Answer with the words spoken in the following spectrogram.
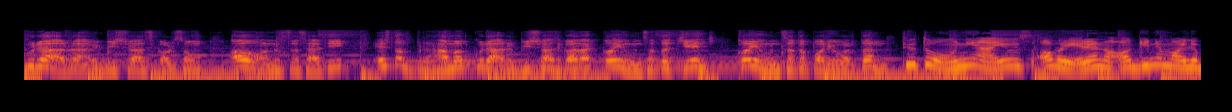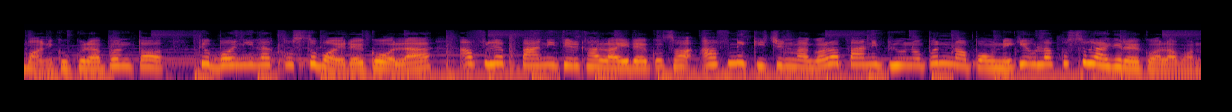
कुराहरू हामी विश्वास गर्छौँ। अब भन्नुहोस् त साथी यस्तो भ्रामक कुराहरू विश्वास गर्दा कहीँ हुन्छ त चेन्ज कहीँ हुन्छ त परिवर्तन? त्यो त हो नि आयुष अब हेर न अघि नै मैले भनेको कुरा पनि त त्यो बहिनीलाई कस्तो भइरहेको होला? आफूले पानी तिर्खा लगाइरहेको छ आफ्नै किचनमा गएर पानी पिउनु पनि नपाउने कि? उसलाई कस्तो लागिरहेको होला भन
